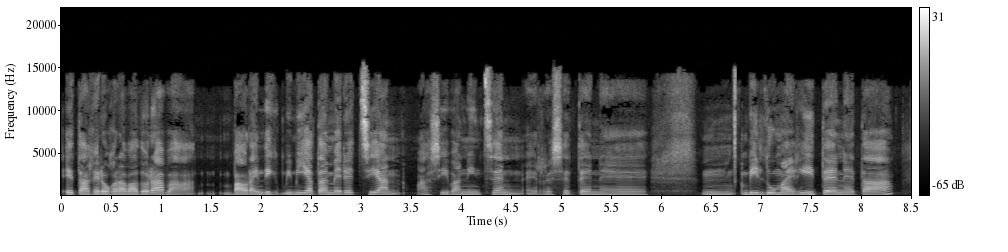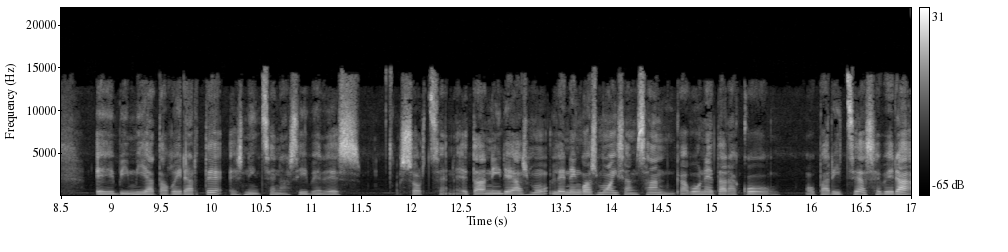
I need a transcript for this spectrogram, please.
Eta gero grabadora, ba, ba oraindik 2019an hasi ba nintzen errezeten e, mm, bilduma egiten eta e, 2020 arte ez nintzen hasi berez sortzen. Eta nire asmo, lehenengo asmoa izan zen gabonetarako oparitzea, zebera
